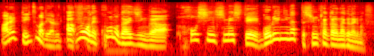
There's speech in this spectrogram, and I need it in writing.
あれっていつまでやるあもうね、河野大臣が方針示して、5類になった瞬間からなくなります。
